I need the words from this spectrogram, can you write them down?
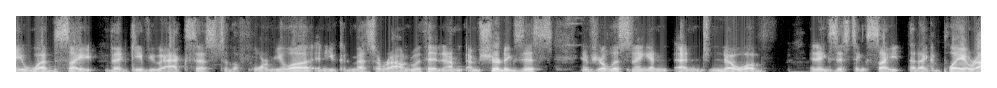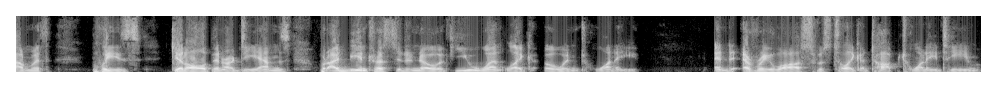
a website that gave you access to the formula and you could mess around with it. And I'm, I'm sure it exists. And if you're listening and, and know of an existing site that I could play around with, please get all up in our DMs. But I'd be interested to know if you went like 0 and 20 and every loss was to like a top 20 team,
